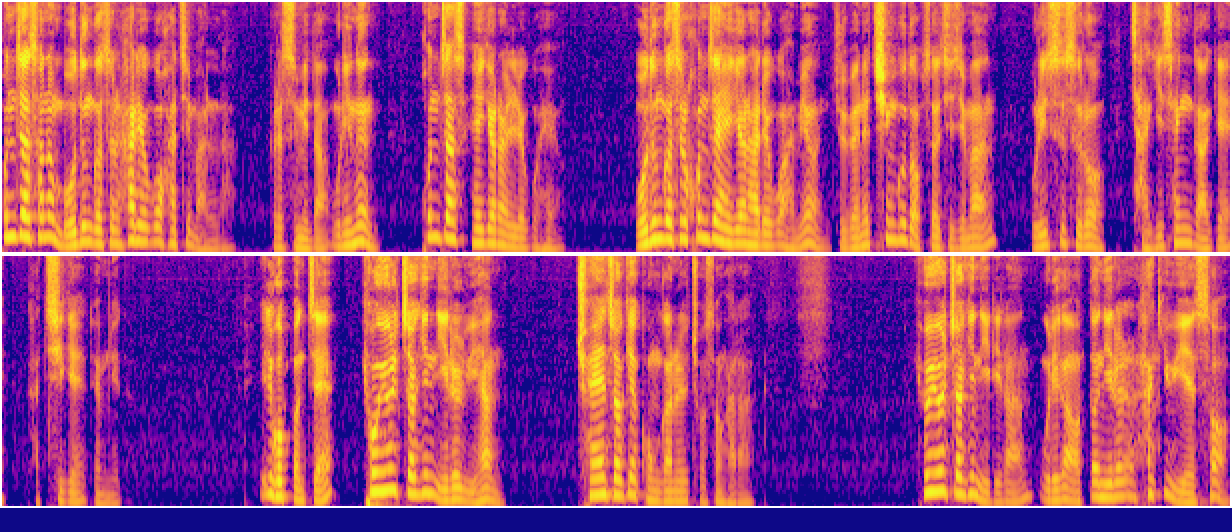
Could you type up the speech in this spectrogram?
혼자서는 모든 것을 하려고 하지 말라. 그렇습니다. 우리는 혼자서 해결하려고 해요. 모든 것을 혼자 해결하려고 하면 주변에 친구도 없어지지만 우리 스스로 자기 생각에 갇히게 됩니다. 일곱 번째, 효율적인 일을 위한 최적의 공간을 조성하라. 효율적인 일이란 우리가 어떤 일을 하기 위해서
